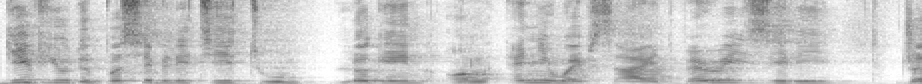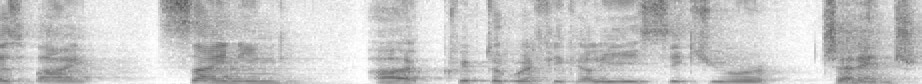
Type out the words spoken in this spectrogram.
give you the possibility to log in on any website very easily just by signing a cryptographically secure challenge.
